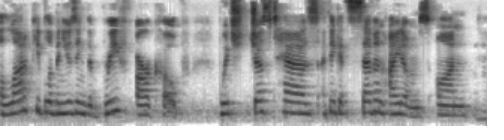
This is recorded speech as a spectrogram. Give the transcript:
a lot of people have been using the brief RCOPE, which just has, I think it's seven items on mm-hmm.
